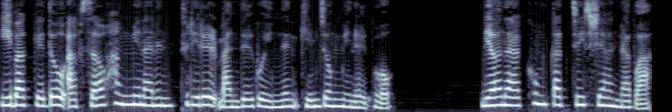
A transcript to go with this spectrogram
이 밖에도 앞서 황미나는 트리를 만들고 있는 김종민을 보며 아 콩깍지 씌었나 봐.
